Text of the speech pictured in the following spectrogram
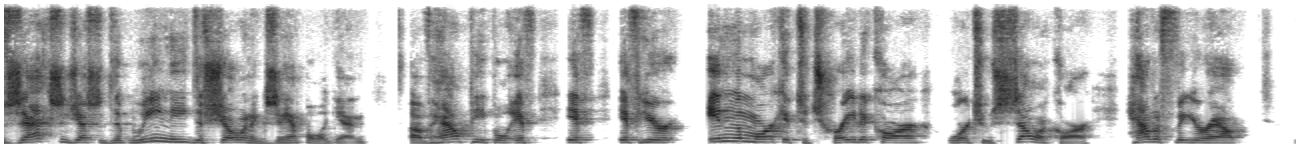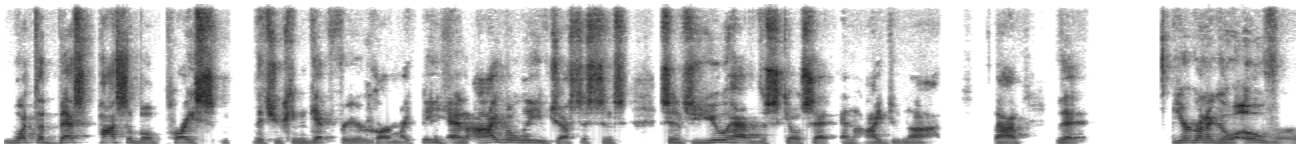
Zach suggested that we need to show an example again of how people, if if if you're in the market to trade a car or to sell a car, how to figure out what the best possible price that you can get for your car might be. And I believe, Justise, since since you have the skill set and I do not, uh, that you're going to go over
